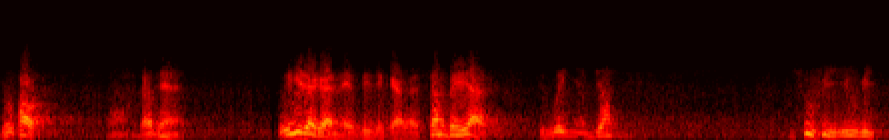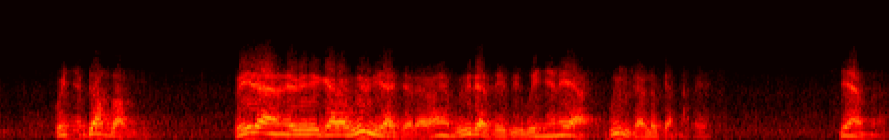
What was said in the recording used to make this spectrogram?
ဒုဖောက်ဒါဖြင့်ဝိရကနေပြီးဒီကရသံပေယဒီဝိညာဉ်ပြောင်းတယ်ယူပြီးယူပြီးဝိညာဉ်ပြောင်းသွားပြီ ဝိရနေပြီးဒီကရဝိရိယကြတော့ဝိရသေးပြီးဝိညာဉ်လေးကဝိရိယလောက်ပြန်တာပဲရှင်းမလား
